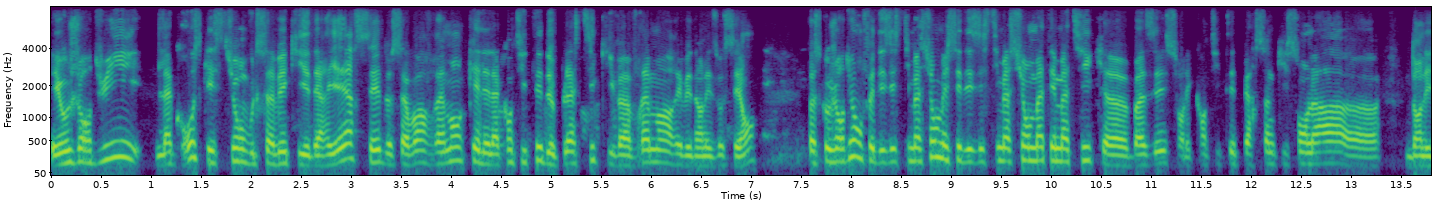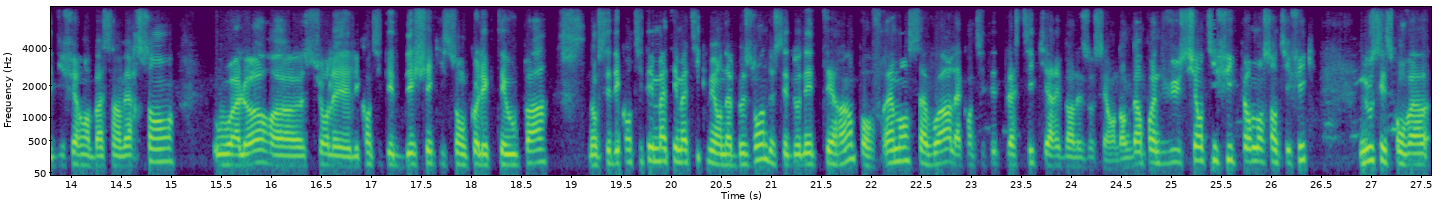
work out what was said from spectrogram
Et aujourd'hui, la grosse question, vous le savez, qui est derrière, c'est de savoir vraiment quelle est la quantité de plastique qui va vraiment arriver dans les océans. Parce qu'aujourd'hui, on fait des estimations, mais c'est des estimations mathématiques euh, basées sur les quantités de personnes qui sont là, dans les différents bassins versants, ou alors euh, sur les, les quantités de déchets qui sont collectés ou pas. Donc, c'est des quantités mathématiques, mais on a besoin de ces données de terrain pour vraiment savoir la quantité de plastique qui arrive dans les océans. Donc, d'un point de vue scientifique, purement scientifique, nous, c'est ce qu'on va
